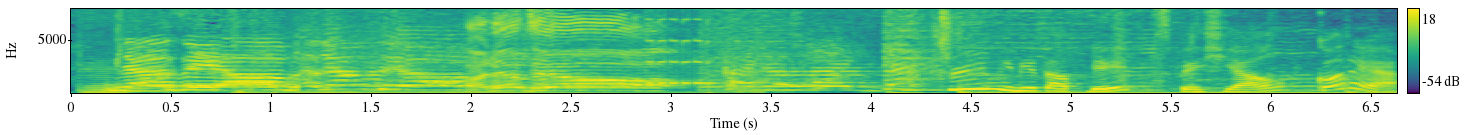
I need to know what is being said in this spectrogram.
안녕하세요. 안녕하세요. 안녕하세요. 3 Minute Update spesial Korea.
